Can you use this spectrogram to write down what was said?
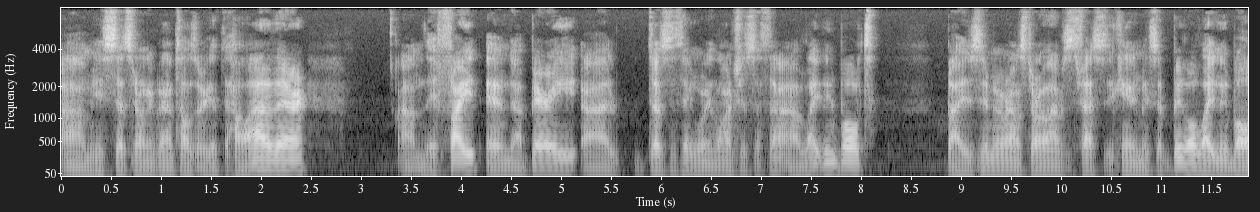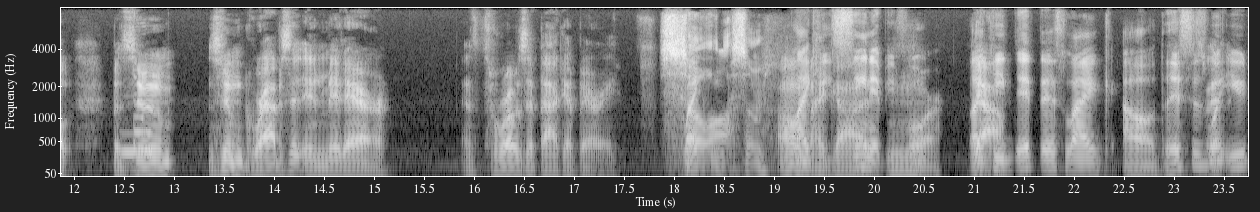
Um, he sits her on the ground, tells her to get the hell out of there. Um, they fight, and uh, Barry uh, does the thing where he launches a th- uh, lightning bolt by zooming around Star Labs as fast as he can. He makes a big old lightning bolt, but No. Zoom Zoom grabs it in midair and throws it back at Barry. so like awesome. Oh like my he's god! seen it Mhm. before. Like Yeah. he did this. Like, oh, this is what you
